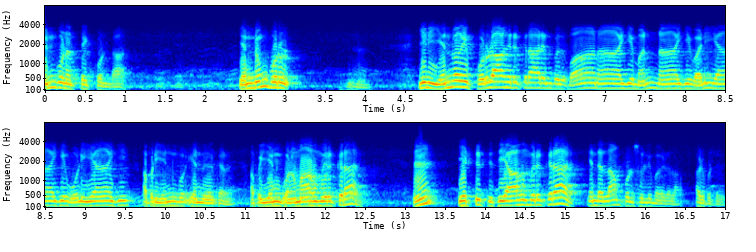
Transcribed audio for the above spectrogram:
என் குணத்தை கொண்டார். என்னும் பொருள். இனி என் வகை பொருளாக இருக்கிறார் என்பது வானாகி மண்ணாகி வழியாகி ஒளியாகி அப்படி என் என் இருக்கிறார். அப்ப என் குணமாகவும் இருக்கிறார் எட்டு திசையாகவும் இருக்கிறார் என்றெல்லாம் பொருள் சொல்லி மகிழலாம். அப்படிப்பட்டது.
